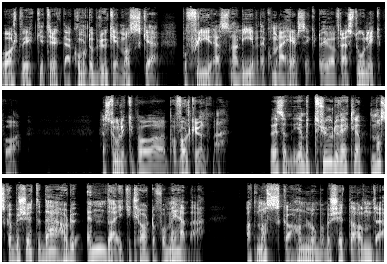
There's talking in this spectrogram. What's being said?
og alt virker trygt, jeg kommer til å bruke ei maske på fly resten av livet, det kommer jeg helt sikkert til å gjøre, for jeg stoler ikke på jeg stoler ikke på, på folk rundt meg. Sånn, ja, men Tror du virkelig at maska beskytter deg? Har du enda ikke klart å få med deg at maska handler om å beskytte andre?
